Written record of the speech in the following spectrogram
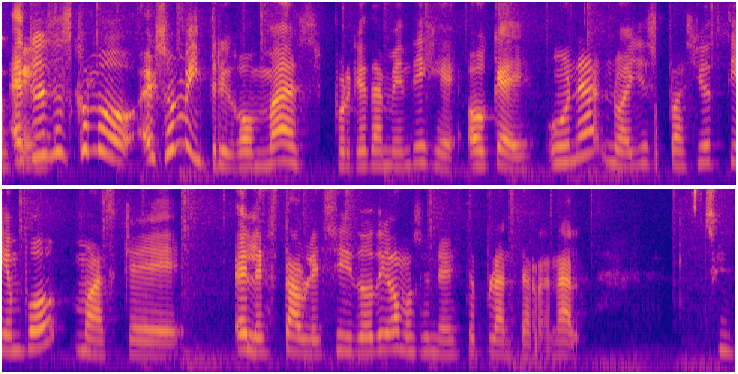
Ok. entonces es como, eso me intrigó más, porque también dije, ok, una, no hay espacio-tiempo más que el establecido, digamos, en este plan terrenal. Sí.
